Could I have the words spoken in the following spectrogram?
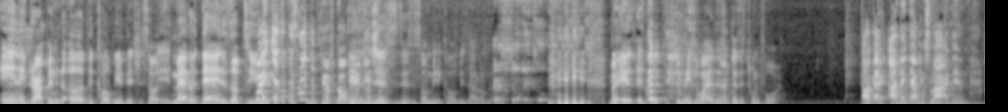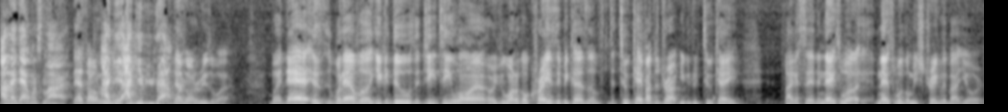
and they dropping the uh, the Kobe edition. So it matter. Dad is up to you. Wait, isn't this like the fifth Kobe this, edition? this, this is so many Kobe's. I don't know. There's so many Kobe. but it, it's the, the reason why this is because it's 24. Okay, I let that one slide then. I let that one slide. That's the only. I reason give why. I give you that That's the only reason why. But that is whatever you can do the GT one, or if you want to go crazy because of the 2K about to drop, you can do 2K. Like I said, the next one, next one gonna be strictly about yours,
